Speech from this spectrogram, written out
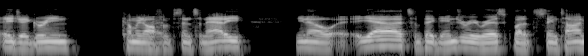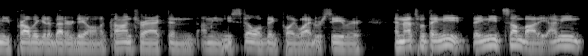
AJ Green coming off right. of Cincinnati. You know, yeah, it's a big injury risk, but at the same time, you probably get a better deal on a contract. And I mean, he's still a big play wide receiver, and that's what they need. They need somebody. I mean,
